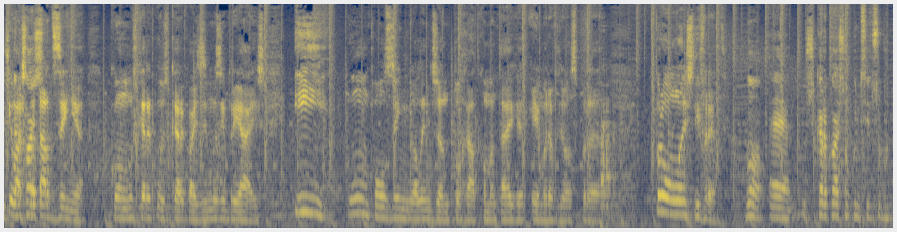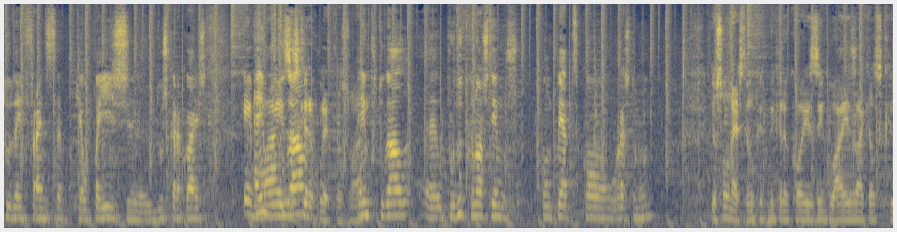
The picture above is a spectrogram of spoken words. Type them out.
Os eu caracóis... acho que uma tardezinha com os caracóis, os caracóis e umas imperiais e um pãozinho alentejano torrado com manteiga é maravilhoso para, para um lanche diferente. Bom, eh, os caracóis são conhecidos sobretudo em França, que é o país eh, dos caracóis. É Em mais Portugal- as caracoletas, não é? Em Portugal, eh, o produto que nós temos compete com o resto do mundo? Eu sou honesto, eu nunca comi caracóis iguais àqueles que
